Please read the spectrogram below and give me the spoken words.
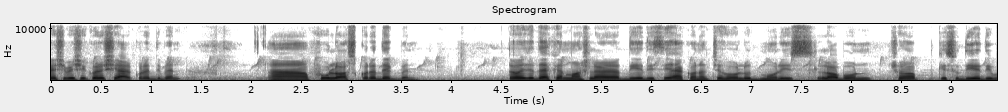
বেশি বেশি করে শেয়ার করে দিবেন ফুল অস করে দেখবেন। তো এই যে দেখেন মশলা দিয়ে দিছি, এখন হচ্ছে হলুদ, মরিচ, লবণ সব কিছু দিয়ে দিব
